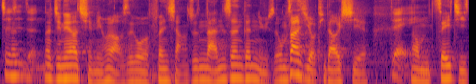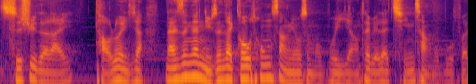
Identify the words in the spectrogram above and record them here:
这是真的。那今天要请林慧老师跟我分享，就是男生跟女生，我们上一集有提到一些，对，那我们这一集持续的来。讨论一下男生跟女生在沟通上有什么不一样，特别在情场的部分。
